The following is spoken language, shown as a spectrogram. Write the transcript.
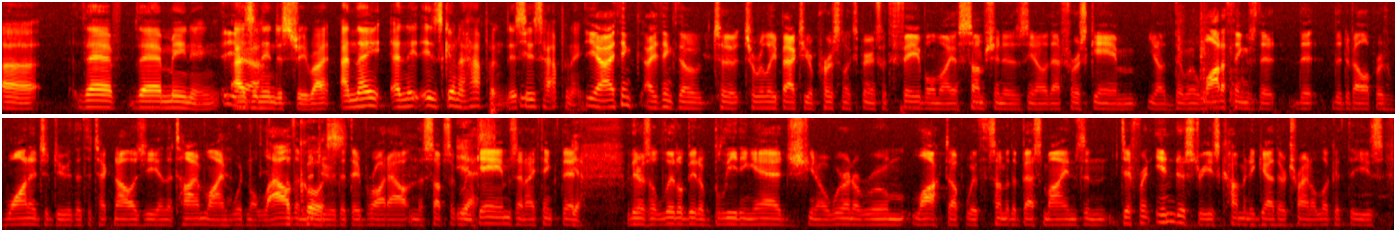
uh, their their meaning as an industry, right? And they and it is going to happen. This is happening. Yeah, I think I think though to, to relate back to your personal experience with Fable, my assumption is you know that first game, you know there were a lot of things that, that the developers wanted to do that the technology and the timeline wouldn't allow Of them to do that they brought out in the subsequent Yes. games, and I think that Yeah. there's a little bit of bleeding edge. You know, we're in a room locked up with some of the best minds in different industries coming together, trying to look at these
